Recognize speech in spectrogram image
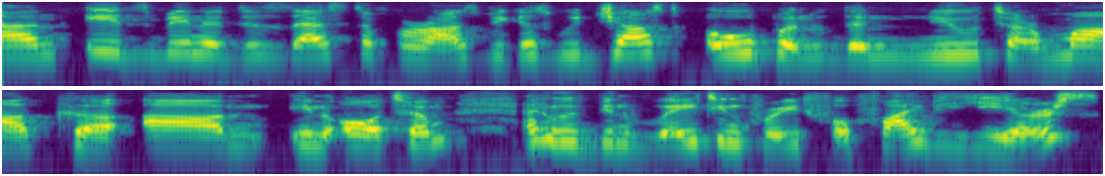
and it's been a disaster for us because we just opened the new tarmac uh, um, in autumn, and we've been waiting for it for five years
